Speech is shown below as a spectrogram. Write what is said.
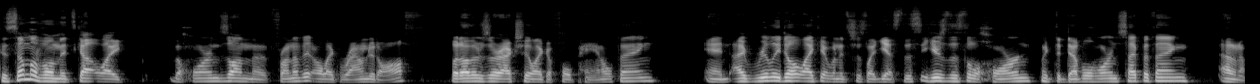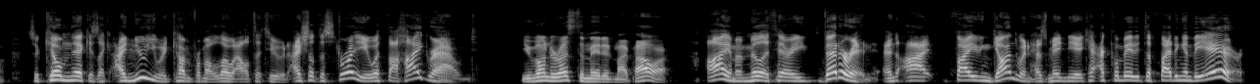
because some of them it's got like the horns on the front of it are like rounded off, but others are actually like a full panel thing. And I really don't like it when it's just like, yes, this here's this little horn, like the devil horns type of thing. I don't know. so Klim Nick is like, I knew you would come from a low altitude. I shall destroy you with the high ground. You've underestimated my power. I am a military veteran, and I fighting Gondwan has made me acclimated to fighting in the air.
